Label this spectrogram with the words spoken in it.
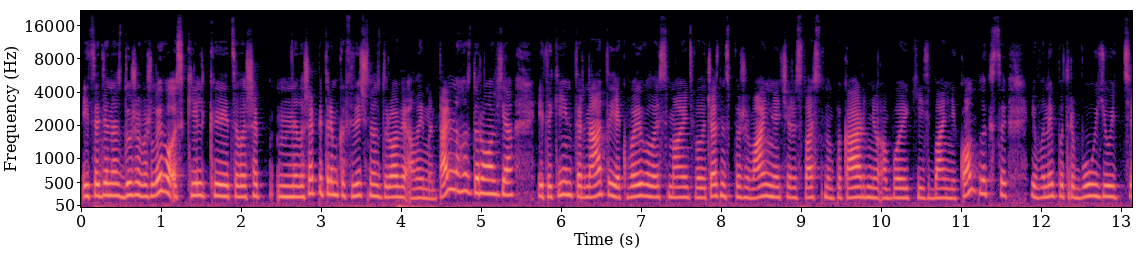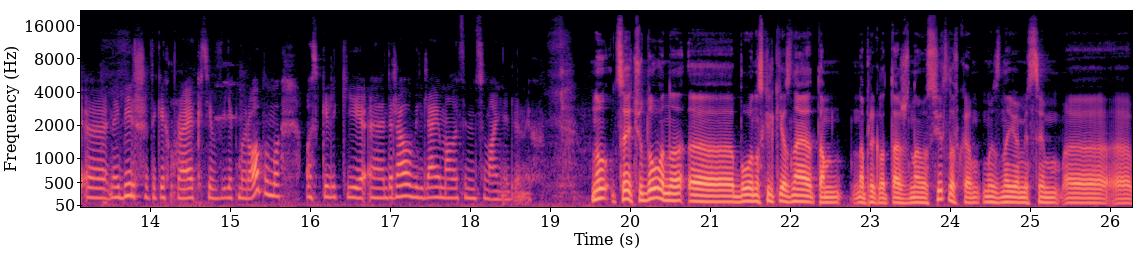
І це для нас дуже важливо, оскільки це лише не лише підтримка фізичного здоров'я, але й ментального здоров'я. І такі інтернати, як виявилось, мають величезне споживання через власну пекарню або якісь банні комплекси, і вони потребують е, найбільше таких проєктів, як ми робимо, оскільки е, держава виділяє мало фінансування для них. Ну, це чудово, е, бо наскільки я знаю, там, наприклад, та ж Новосвітлівка, ми знайомі з цим е, е,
